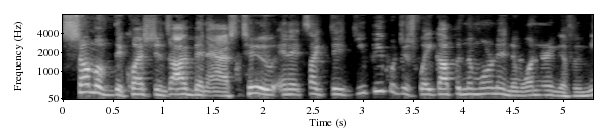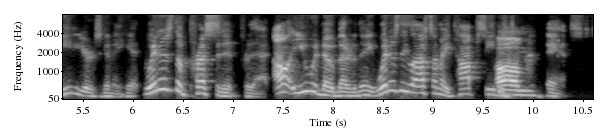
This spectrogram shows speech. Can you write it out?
some of the questions I've been asked too. And it's like, did you people just wake up in the morning and wondering if a meteor is going to hit? When is the precedent for that? Oh, you would know better than me. When is the last time a top seed Um, advanced?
